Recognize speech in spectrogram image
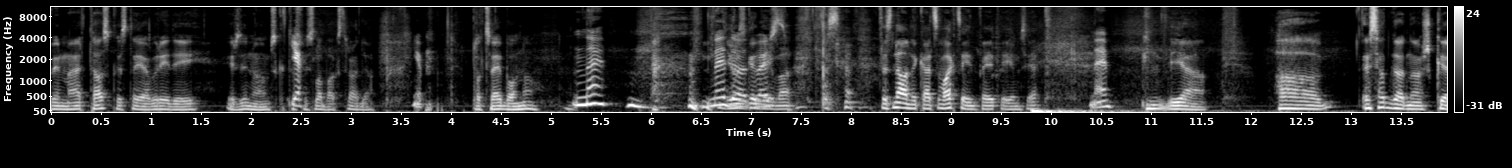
vienmēr tas, kas tajā brīdī ir zināms, ka tas yep. vislabāk strādā. Yep. Placebo nav. Nē, nedod vairs. Tas, tas nav nekāds vakcīnu pētījums. Ja? Nē. jā. Uh, Es atgādināšu, ka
